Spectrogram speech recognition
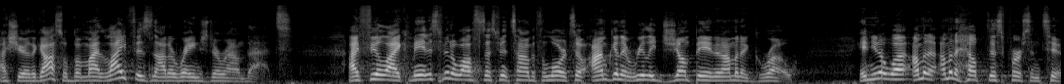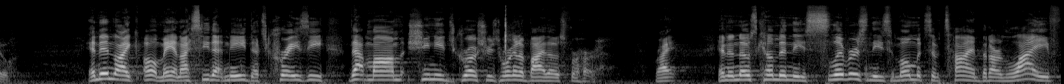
I share the gospel, but my life is not arranged around that. I feel like, man, it's been a while since I spent time with the Lord, so I'm going to really jump in and I'm going to grow. And you know what? I'm going to I'm going to help this person too. And then, like, oh man, I see that need. That's crazy. That mom, she needs groceries. We're going to buy those for her, right? And then those come in these slivers and these moments of time. But our life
